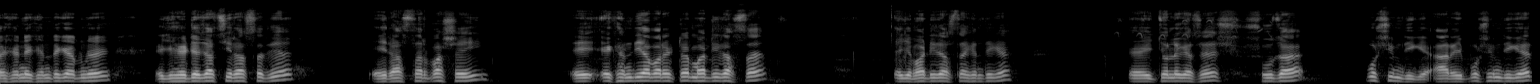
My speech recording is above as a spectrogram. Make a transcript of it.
দেখেন, এখান থেকে আপনি এই যে হেঁটে যাচ্ছি রাস্তা দিয়ে, এই রাস্তার পাশেই এই এখান দিয়ে আবার একটা মাটির রাস্তা। এই যে মাটির রাস্তা এখান থেকে। এই চলে গেছে সোজা পশ্চিম দিকে। আর এই পশ্চিম দিকের,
